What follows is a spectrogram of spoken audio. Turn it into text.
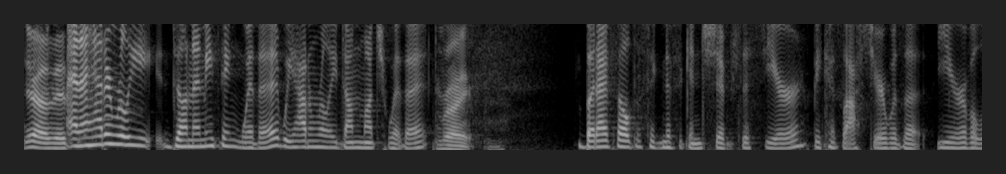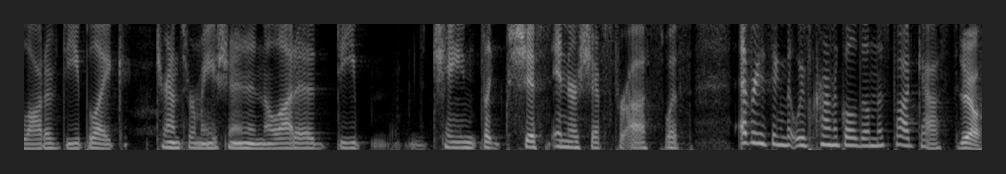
Yeah, and it's and i hadn't really done anything with it we hadn't really done much with it right. but I felt a significant shift this year because last year was a year of a lot of deep like transformation and a lot of deep change like shifts inner shifts for us with everything that we've chronicled on this podcast. Yeah,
